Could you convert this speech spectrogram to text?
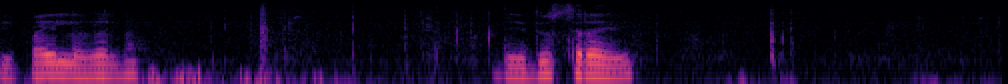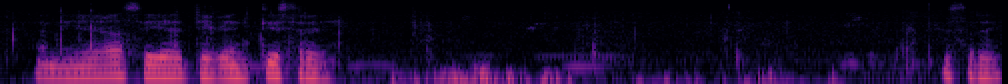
ते पाहिलं झालं ते दुसरं आहे. आणि हे असं या ठिकाणी तिसरं आहे. तिसरं आहे.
